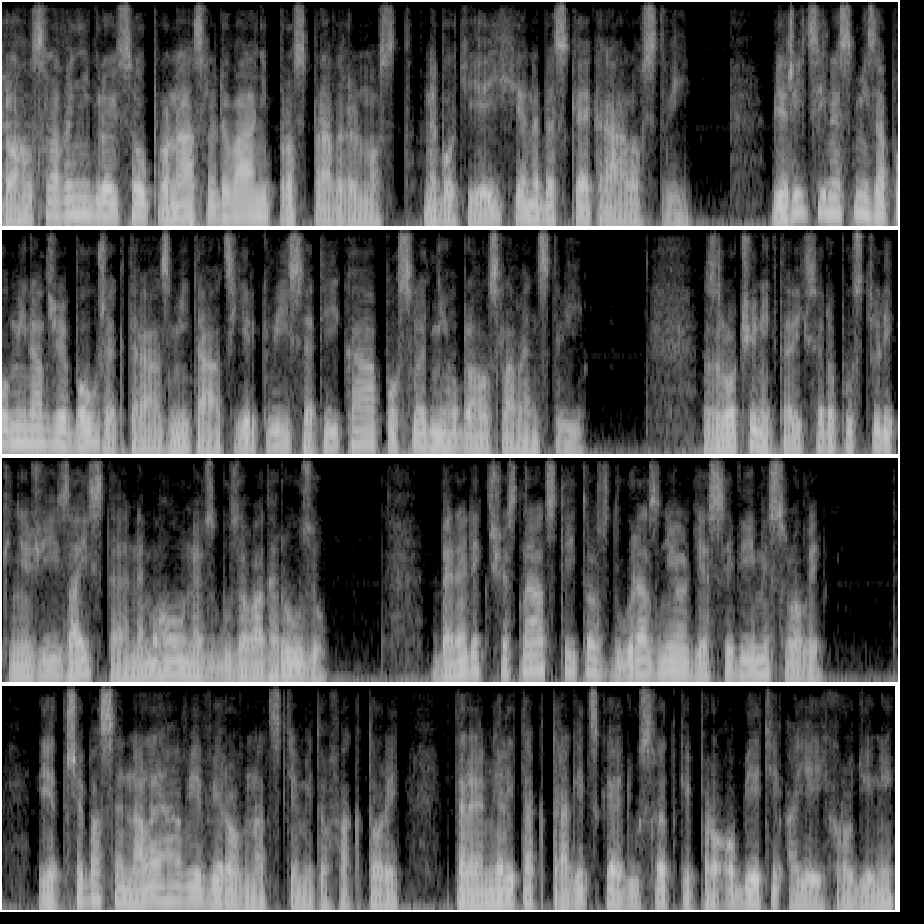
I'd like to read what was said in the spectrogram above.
Blahoslavení, kdo jsou pronásledováni pro spravedlnost, neboť jejich je nebeské království. Věřící nesmí zapomínat, že bouře, která zmítá církví, se týká posledního blahoslavenství. Zločiny, kterých se dopustili kněží, zajisté nemohou nevzbuzovat hrůzu. Benedikt XVI. to zdůraznil děsivými slovy. Je třeba se naléhavě vyrovnat s těmito faktory, které měly tak tragické důsledky pro oběti a jejich rodiny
